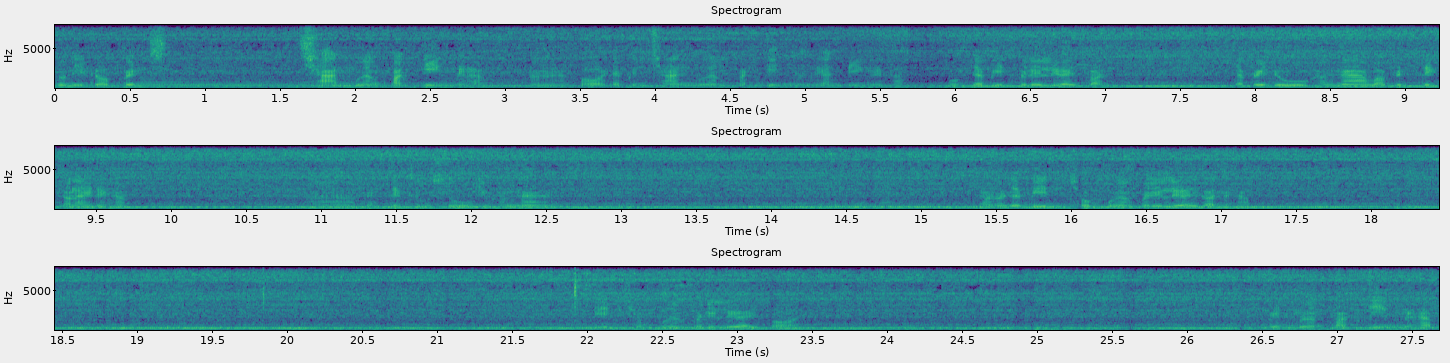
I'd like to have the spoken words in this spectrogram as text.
ต่ว่าตัวนี้ก็เป็นชานเมืองปักกิ่งนะครับอ่าก็จะเป็นชานเมืองปักกิ่งเหมือนกันบินนะครับ ผมจะบินไปเรื่อยๆก่อน จะไปดูข้างหน้าว่าเป็นตึกอะไรนะครับอ่าเป็นตึกสูงๆอยู่ข้างหน้า แล้วก็จะบินชมเมืองไปเรื่อยๆก่อนนะครับ บินชมเมืองไปเรื่อยๆก่อน เป็นเมืองปักกิ่งนะครับ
